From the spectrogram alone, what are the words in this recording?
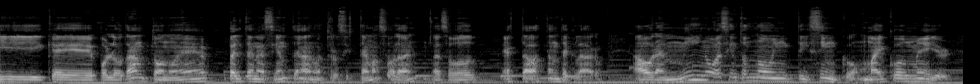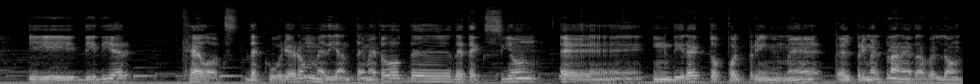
Y que por lo tanto no es perteneciente a nuestro sistema solar. Eso está bastante claro. Ahora, en 1995, Michael Mayer y Didier Kellogg descubrieron mediante métodos de detección eh, indirectos por primer, el primer planeta, perdón,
